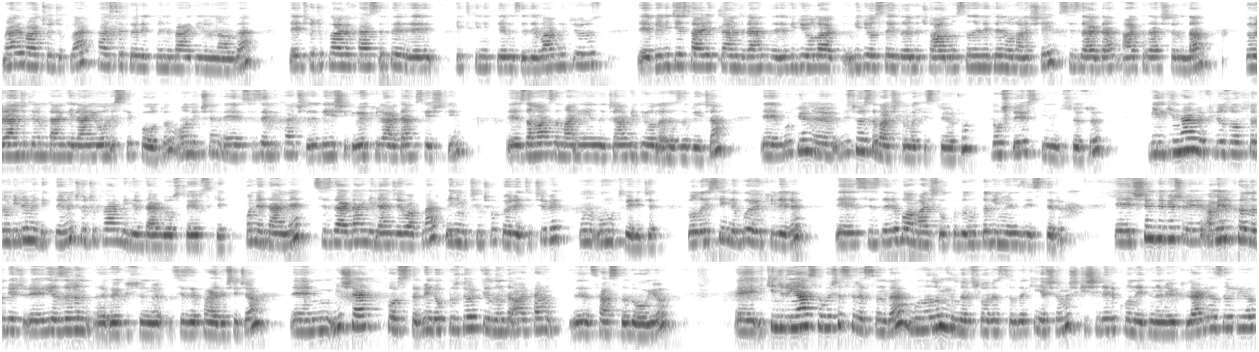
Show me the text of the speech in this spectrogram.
Merhaba çocuklar. Felsefe öğretmeni Belgin Ünal ben. E, çocuklarla felsefe e, etkinliklerimize devam ediyoruz. E, beni cesaretlendiren e, videolar, video sayılarının çoğalmasına neden olan şey sizlerden, arkadaşlarımdan, öğrencilerimden gelen yoğun istek oldu. Onun için e, size birkaç e, değişik öykülerden seçtiğim, e, zaman zaman yayınlayacağım videolar hazırlayacağım. E, Bugün e, bir sözle başlamak istiyorum. Dostoyevski'nin bir sözü. Bilginler ve filozofların bilemediklerini çocuklar bilir der Dostoyevski. O nedenle sizlerden gelen cevaplar benim için çok öğretici ve um- umut verici. Dolayısıyla bu öyküleri e, sizlere bu amaçla okuduğumu da bilmenizi isterim. E, Şimdi bir e, Amerikalı bir yazarın öyküsünü size paylaşacağım. E, Michel Foster 1904 yılında Arkansas'ta doğuyor. E, İkinci Dünya Savaşı sırasında bunalım yılları sonrasındaki yaşamış kişileri konu edinen öyküler hazırlıyor.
